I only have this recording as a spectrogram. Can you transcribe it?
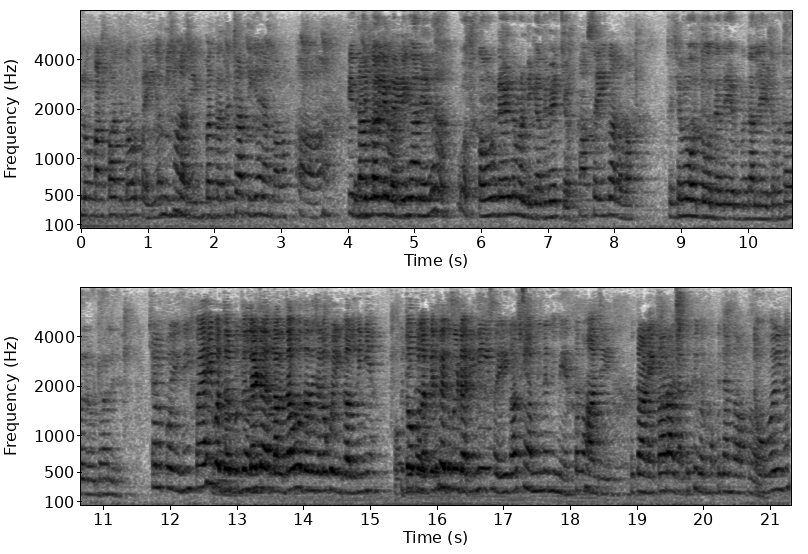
ਲੋਕਾਂ ਨੂੰ ਭੱਜ ਦੌੜ ਪਈ ਆ ਮੀਂਹ ਦਾ ਹਾਂਜੀ। ਬੱਦਲ ਤੇ ਝੱਟ ਹੀ ਆ ਜਾਂਦਾ ਵਾ। ਆ ਕਿੱਦਾਂ ਜਿੱਦਾਂ ਕਿ ਵੱਡੀਆਂ ਨੇ ਨਾ ਉਹ ਸਕਾਉਣ ਦੇ ਨੇ ਮੰਡੀਆਂ ਦੇ ਵਿੱਚ। ਹਾਂ ਸਹੀ ਗੱਲ ਵਾ। ਤੇ ਚਲੋ ਉਹ ਦੋ ਦਿਨ ਦੇ ਬੰਦਾ ਲੇਟ ਵਧਾ ਲਓ ਵਧਾ ਲੇ। ਚਲ ਕੋਈ ਨਹੀਂ ਪੈਸੇ ਬੱਦਲ ਬੁੱਦਲ ਦਾ ਹੀ ਡਰ ਲੱਗਦਾ ਉਹਦਾ ਤੇ ਚਲੋ ਕੋਈ ਗੱਲ ਨਹੀਂ ਆ। ਵੀ ਧੁੱਪ ਲੱਗੇ ਤੇ ਫਿਰ ਤਾਂ ਕੋਈ ਡਰ ਹੀ ਨਹੀਂ ਸਹੀ ਗੱਲ 6 ਮਹੀਨੇ ਦੀ ਮਿਹਨਤ ਵਾ। ਹਾਂਜੀ। ਤੇ ਦਾਣੇ ਘਰ ਆ ਜਾਂਦੇ ਫਿਕਰ ਮੁੱਕ ਜਾਂਦਾ ਵਾ। ਉਹ ਹੀ ਨਾ।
